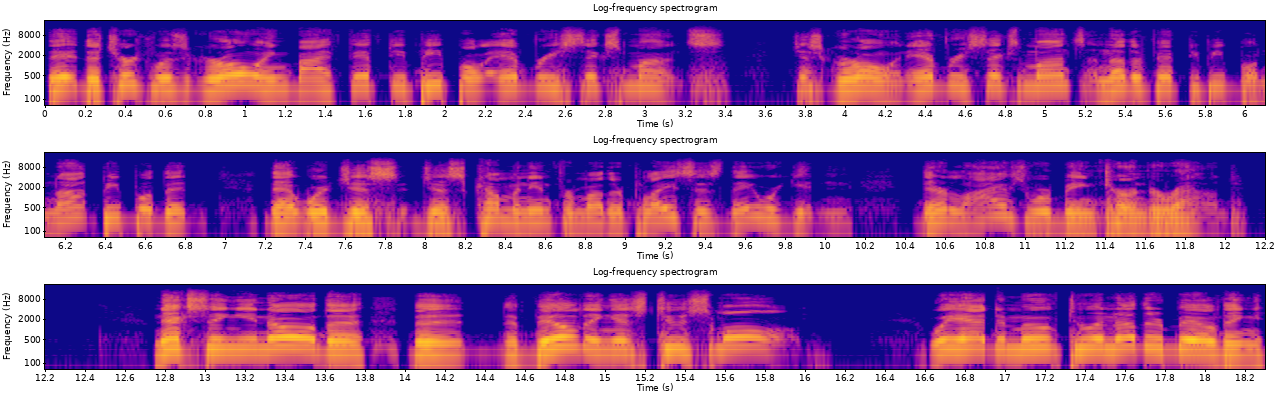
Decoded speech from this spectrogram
they, the church was growing by 50 people every six months just growing. Every six months another 50 people not people that that were just just coming in from other places. They were getting their lives were being turned around. Next thing you know the the the building is too small. We had to move to another building.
